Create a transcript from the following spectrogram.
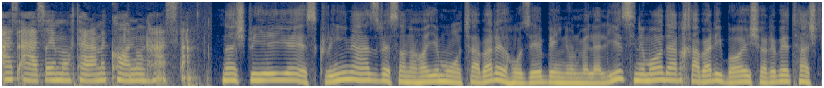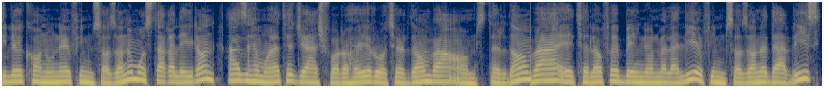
از اعضای محترم کانون هستند. نشریه Screen از رسانه های معتبر حوزه بین المللی سینما در خبری با اشاره به تشکیل کانون فیلمسازان مستقل ایران از حمایت جشنواره های روتردام و آمستردام و ائتلاف بین المللی فیلمسازان در ریسک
